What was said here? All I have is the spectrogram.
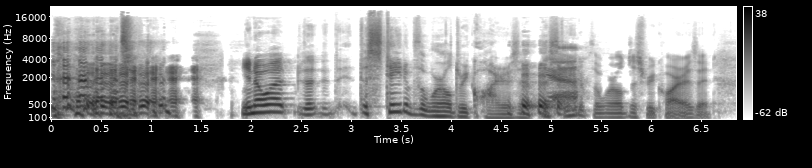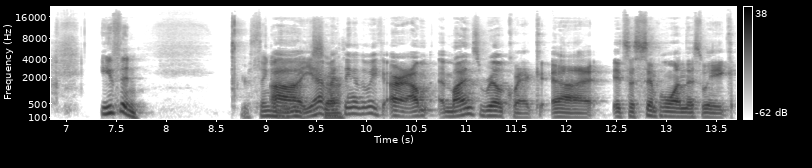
You know what? The, the state of the world requires it. The Yeah. state of the world just requires it. Ethan, your thing of the Uh, week, yeah, my sir. thing of the week. All right, um, mine's real quick. Uh, it's a simple one this week.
